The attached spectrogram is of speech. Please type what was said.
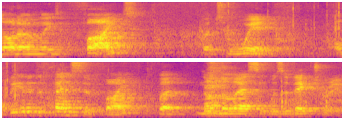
not only to fight, but to win. Albeit a defensive fight, but nonetheless it was a victory.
